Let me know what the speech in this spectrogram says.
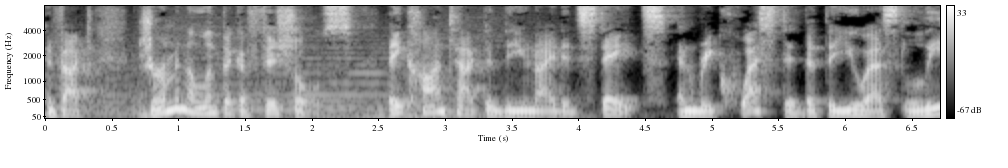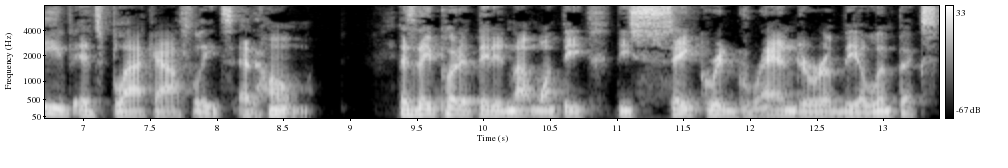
In fact, German Olympic officials they contacted the United States and requested that the U.S. leave its black athletes at home. As they put it, they did not want the, the sacred grandeur of the Olympics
